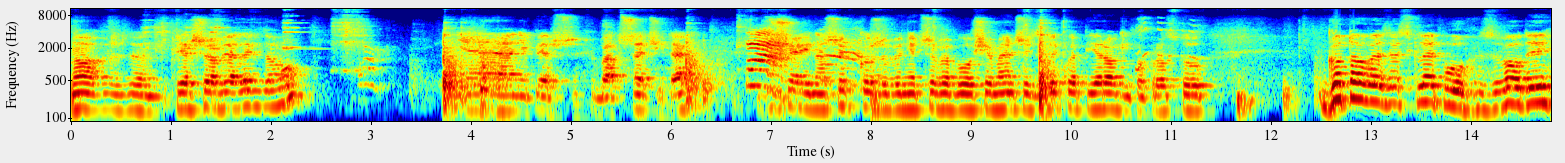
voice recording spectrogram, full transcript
No, ten pierwszy obiadek w domu? Nie, nie pierwszy, chyba trzeci, tak? Dzisiaj na szybko, żeby nie trzeba było się męczyć, zwykłe pierogi po prostu gotowe ze sklepu z wody,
